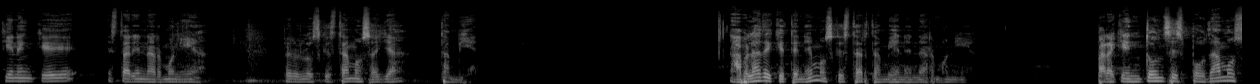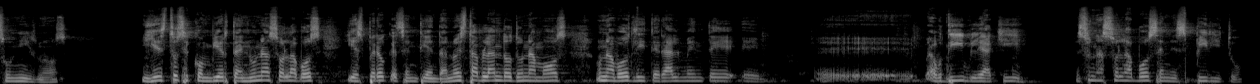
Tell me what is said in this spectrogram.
tienen que estar en armonía, pero los que estamos allá también. Habla de que tenemos que estar también en armonía, para que entonces podamos unirnos y esto se convierta en una sola voz y espero que se entienda. No está hablando de una voz, una voz literalmente eh, eh, audible aquí. Es una sola voz en espíritu.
